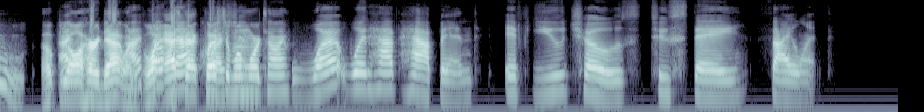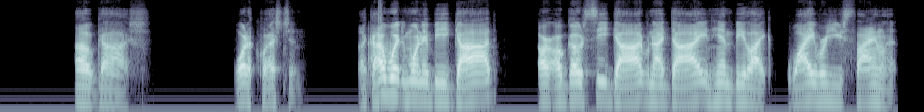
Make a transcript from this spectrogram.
Woo! I hope you I- all heard that one. I What? Ask that that question one more time. what would have happened if you chose to stay silent? Oh gosh, what a question! Like I wouldn't want to be God or, or go see God when I die, and Him be like, "Why were you silent?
